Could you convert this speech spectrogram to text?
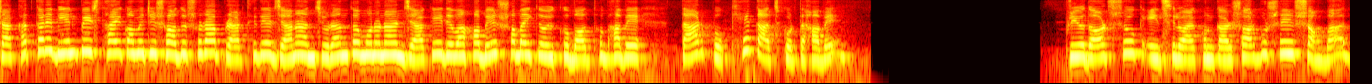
সাক্ষাৎকারে বিএনপির স্থায়ী কমিটির সদস্যরা প্রার্থীদের জানান, চূড়ান্ত মনোনয়ন যাকেই দেওয়া হবে, সবাইকে ঐক্যবদ্ধভাবে তার পক্ষে কাজ করতে হবে। প্রিয় দর্শক, এই ছিল এখনকার সর্বশেষ সংবাদ।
